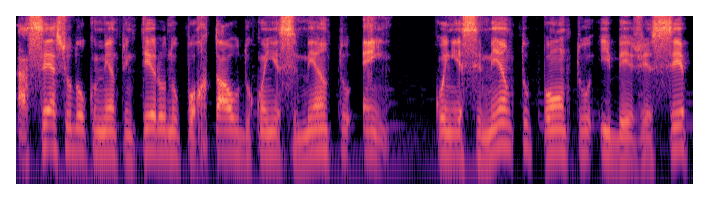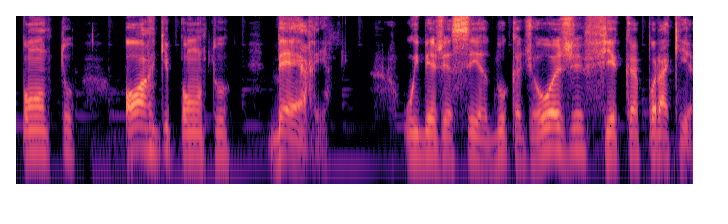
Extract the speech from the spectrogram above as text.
Acesse o documento inteiro no portal do conhecimento em conhecimento.ibgc.org.br. O IBGC Educa de hoje fica por aqui.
